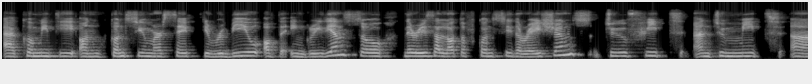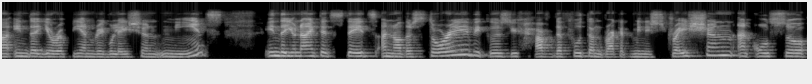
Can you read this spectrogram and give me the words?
uh, committee on consumer safety review of the ingredients. So there is a lot of considerations to fit and to meet uh, in the european regulation needs in the United States, another story because you have the Food and Drug Administration, and also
